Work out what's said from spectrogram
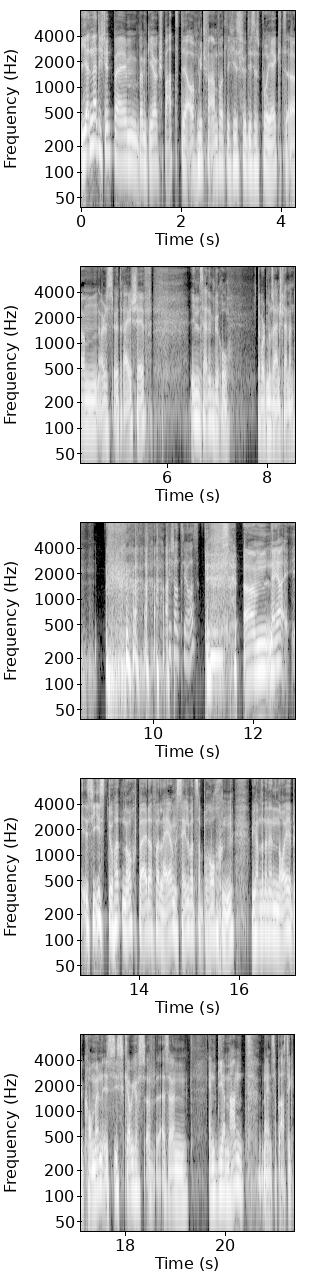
Ja, nein, die steht beim, beim Georg Spatt, der auch mitverantwortlich ist für dieses Projekt ähm, als Ö3-Chef in seinem Büro. Da wollten wir uns einschleimen. Wie schaut sie aus? ähm, naja, sie ist dort noch bei der Verleihung selber zerbrochen. Wir haben dann eine neue bekommen. Es ist, glaube ich, also ein, ein Diamant, nein, es ist ein Plastik,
